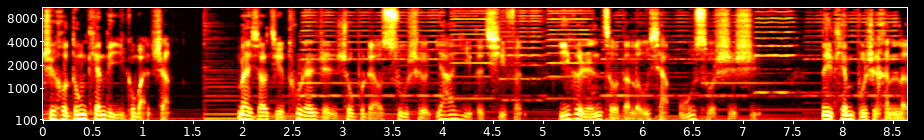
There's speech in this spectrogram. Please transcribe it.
之后，冬天的一个晚上，麦小姐突然忍受不了宿舍压抑的气氛，一个人走到楼下无所事事。那天不是很冷，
